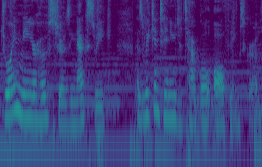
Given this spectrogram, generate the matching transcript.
Join me, your host Josie, next week as we continue to tackle all things growth,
